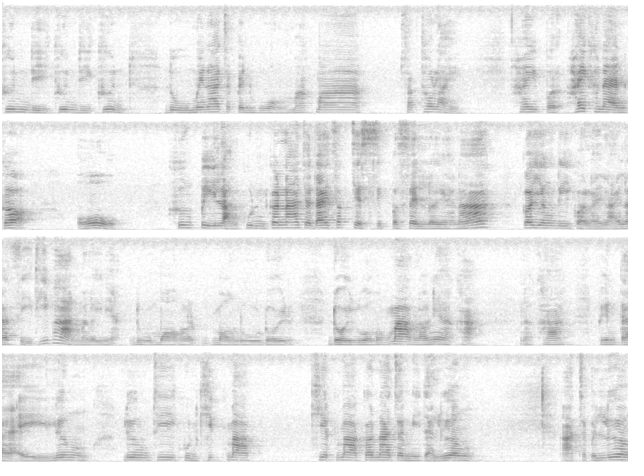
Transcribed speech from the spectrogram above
ขึ้นดีขึ้นดีขึ้น ดูไม่น่าจะเป็นห่วงมากๆ สักเท่าไหร่ ให้เปิดให้คะแนนก็ โอ้ครึ่งปีหลังคุณก็น่าจะได้สัก 70%เลยนะ ก็ยังดีกว่าหลายๆราศีที่ผ่านมาเลยเนี่ย ดูมองมองดูโดยโดยรวมมากๆแล้วเนี่ยค่ะนะคะ เพียงแต่ไอเรื่องเรื่องที่คุณคิดมากเครียดมากก็น่าจะมีแต่เรื่อง อาจจะเป็นเรื่อง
